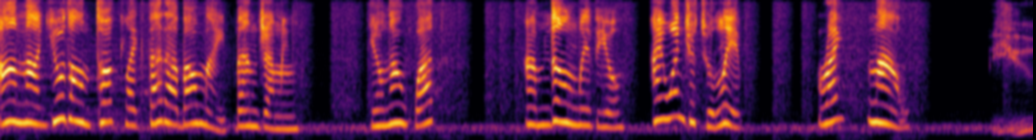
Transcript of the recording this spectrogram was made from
Oh no, you don't talk like that about my Benjamin. You know what? I'm done with you. I want you to leave. Right now. You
